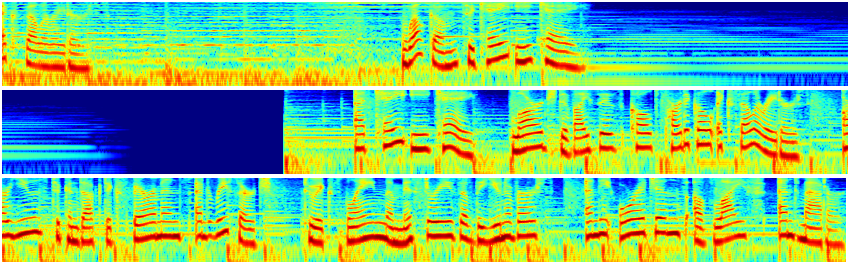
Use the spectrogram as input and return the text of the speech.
accelerators. Welcome to KEK. At KEK, large devices called particle accelerators are used to conduct experiments and research to explain the mysteries of the universe and the origins of life and matter.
